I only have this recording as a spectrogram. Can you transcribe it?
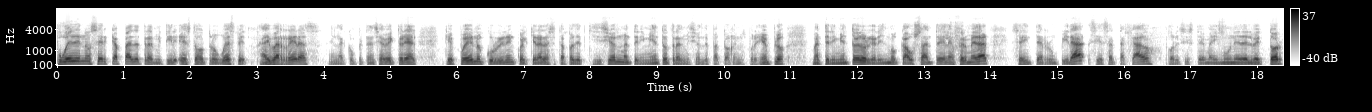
puede no ser capaz de transmitir esto a otro huésped. Hay barreras en la competencia vectorial que pueden ocurrir en cualquiera de las etapas de adquisición, mantenimiento o transmisión de patógenos. Por ejemplo, mantenimiento del organismo causante de la enfermedad se interrumpirá si es atacado por el sistema inmune del vector,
